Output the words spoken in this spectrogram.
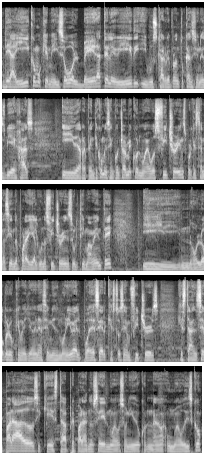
De ahí como que me hizo volver a Televid y buscar de pronto canciones viejas. Y de repente comencé a encontrarme con nuevos featurings porque están haciendo por ahí algunos featurings últimamente. Y no logro que me lleven a ese mismo nivel. Puede ser que estos sean features que están separados y que está preparándose el nuevo sonido con una- un nuevo disco,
